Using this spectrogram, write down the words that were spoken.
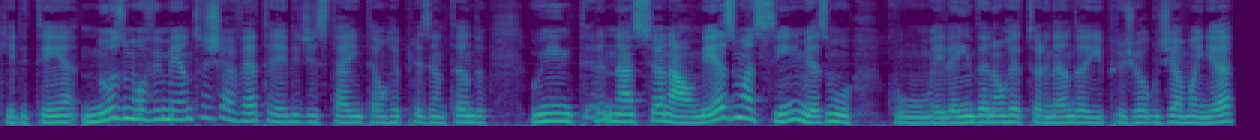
que ele tenha nos movimentos já veta ele de estar então representando o Internacional. Mesmo assim, mesmo com ele ainda não retornando aí para o jogo de amanhã,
